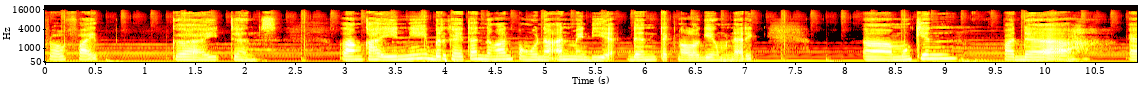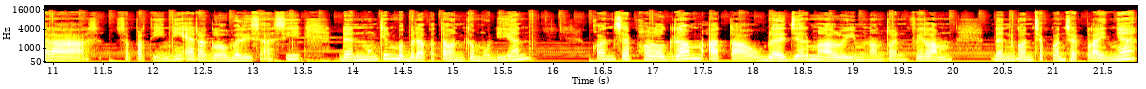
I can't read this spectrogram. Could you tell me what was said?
provide guidance. Langkah ini berkaitan dengan penggunaan media dan teknologi yang menarik. Uh, mungkin pada era seperti ini, era globalisasi, dan mungkin beberapa tahun kemudian, konsep hologram atau belajar melalui menonton film dan konsep-konsep lainnya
